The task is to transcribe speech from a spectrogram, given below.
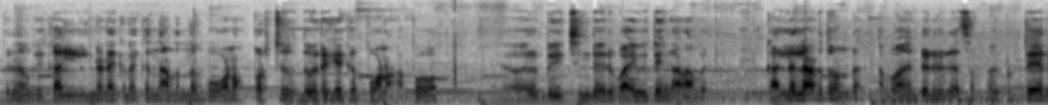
പിന്നെ നമുക്ക് കല്ലിന്റെ ഇടയ്ക്കിടയ്ക്ക് നടന്ന് പോകണം കുറച്ച് ദൂരേക്കൊക്കെ പോകണം അപ്പോൾ ഒരു ബീച്ചിന്റെ ഒരു വൈവിധ്യം കാണാൻ പറ്റും. കല്ലെല്ലായിടത്തും ഉണ്ട്. അപ്പോൾ അതിന്റെ ഒരു രസം പ്രത്യേക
